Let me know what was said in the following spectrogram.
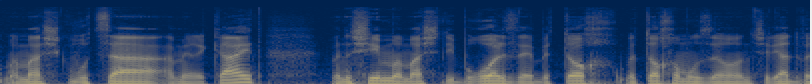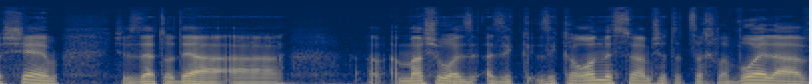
ממש קבוצה אמריקאית, ואנשים ממש דיברו על זה בתוך, בתוך המוזיאון של יד ושם, שזה, אתה יודע, משהו, הז- הזיק- זיכרון מסוים שאתה צריך לבוא אליו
